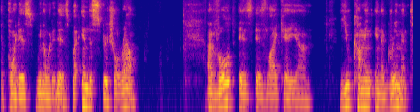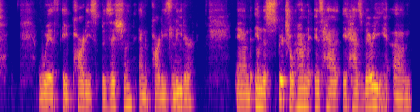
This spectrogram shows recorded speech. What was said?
the point is, we know what it is. But in the spiritual realm, a vote is is like a um, you coming in agreement with a party's position and a party's leader and in the spiritual realm is has it has very um,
